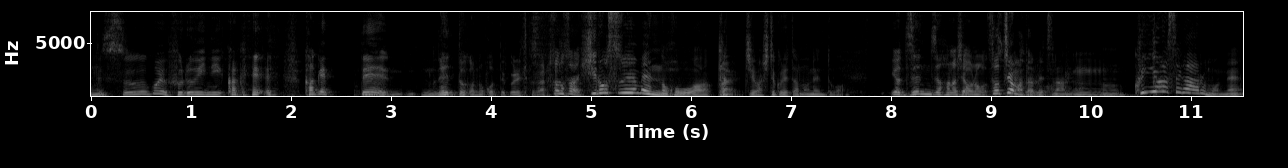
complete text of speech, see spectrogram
ん。ですごいふるいにかけ かけて、ネットが残ってくれたから。そのさ広末面の方はキャッチはしてくれたの、ネットは？いや全然話合わなかったそっちはまた別なんだ、ううん。ん食い合わせがあるもんね。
